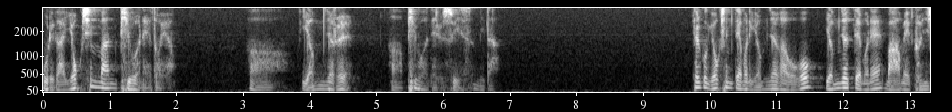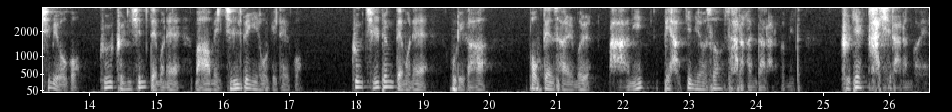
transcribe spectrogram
우리가 욕심만 비워내도요, 어, 염려를 어, 비워낼 수 있습니다. 결국 욕심 때문에 염려가 오고, 염려 때문에 마음에 근심이 오고, 그 근심 때문에 마음에 질병이 오게 되고, 그 질병 때문에 우리가 복된 삶을 많이 빼앗기면서 살아간다라는 겁니다. 그게 가시라는 거예요.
